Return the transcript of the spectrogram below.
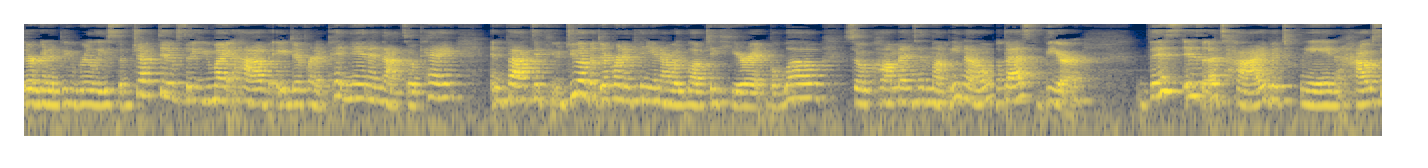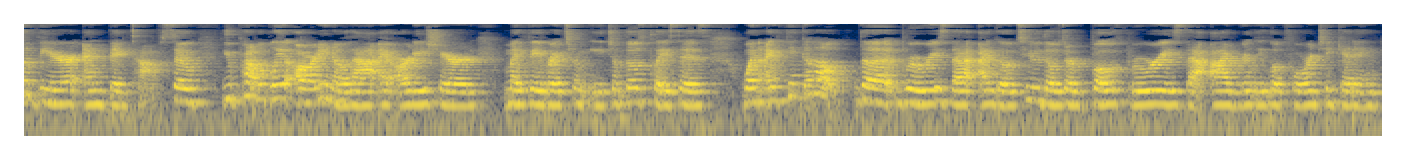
they're to be really subjective, so you might have a different opinion, and that's okay. In fact, if you do have a different opinion, I would love to hear it below. So comment and let me know. Best beer. This is a tie between House of Beer and Big Top. So you probably already know that. I already shared my favorites from each of those places. When I think about the breweries that I go to, those are both breweries that I really look forward to getting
